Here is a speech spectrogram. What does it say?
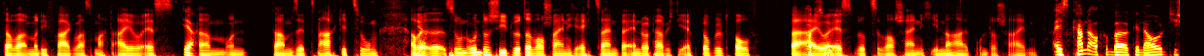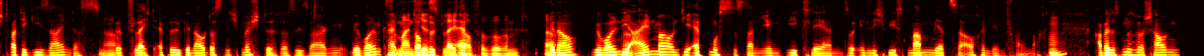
da war immer die Frage, was macht iOS? Ja. Ähm, und da haben sie jetzt nachgezogen. Aber Ja. äh, so ein Unterschied wird da wahrscheinlich echt sein. Bei Android habe ich die App doppelt drauf. Bei Absolut. iOS wird sie wahrscheinlich innerhalb unterscheiden. Es kann auch aber genau die Strategie sein, dass Ja. äh, vielleicht Apple genau das nicht möchte, dass sie sagen, wir wollen Für keine manche ist vielleicht App. auch verwirrend. Ja. Genau, wir wollen die Ja. einmal und die App muss es dann irgendwie klären, so ähnlich wie es MAM jetzt auch in dem Fall macht. Mhm. Aber das müssen wir schauen,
